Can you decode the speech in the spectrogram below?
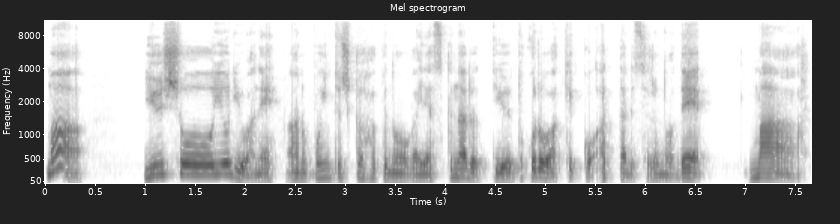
まあ、優勝よりはね、あの、ポイント宿泊の方が安くなるっていうところは結構あったりするので、まあ、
